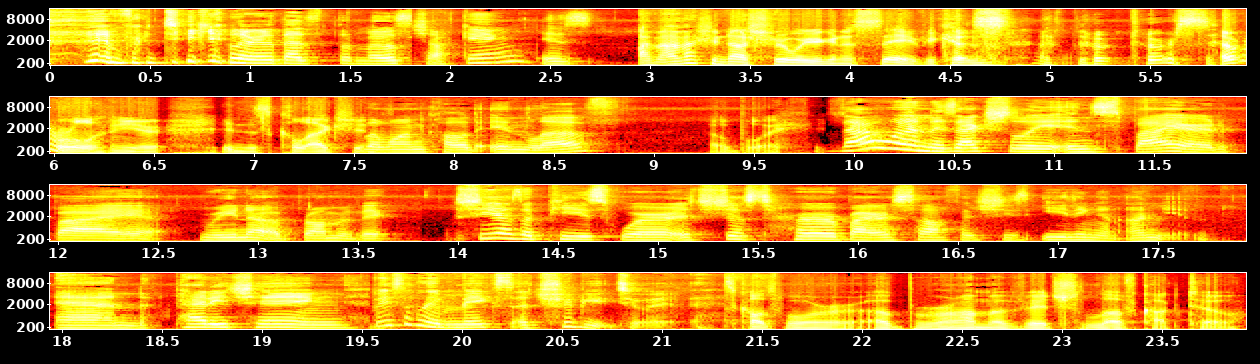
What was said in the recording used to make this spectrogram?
in particular that's the most shocking is I'm, I'm actually not sure what you're going to say because there, there are several in here in this collection. the one called In Love. Oh boy. That one is actually inspired by Marina Abramovic. She has a piece where it's just her by herself and she's eating an onion. And Patty Chang basically makes a tribute to it. It's called for Abramovic Love Cocktail.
